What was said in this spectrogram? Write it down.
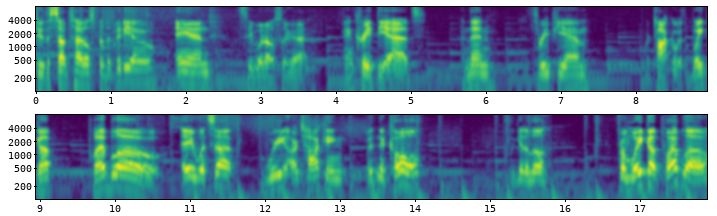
do the subtitles for the video and see what else I got. And create the ads. And then 3 p.m. we're talking with Wake Up Pueblo. Hey, what's up? We are talking with Nicole. We get a little from Wake Up Pueblo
